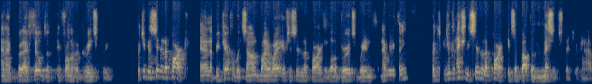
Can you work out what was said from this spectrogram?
And I, but I filmed it in front of a green screen. But you can sit in a park and be careful with sound, by the way. If you sit in the park, there's a lot of birds, wind, and everything. But you can actually sit in a park. It's about the message that you have,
